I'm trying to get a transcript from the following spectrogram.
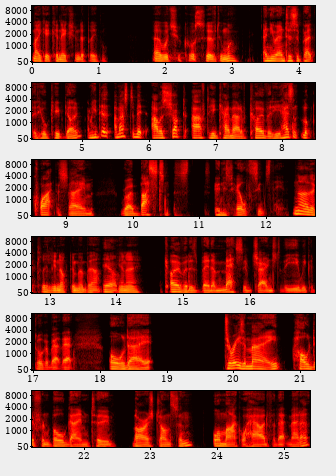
make a connection to people, uh, which of course served him well. And you anticipate that he'll keep going? I mean, does- I must admit, I was shocked after he came out of COVID. He hasn't looked quite the same robustness in his health since then. No, that clearly knocked him about. Yeah. You know, COVID has been a massive change to the year. We could talk about that all day. Theresa May, whole different ball game to Boris Johnson or Michael Howard for that matter,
